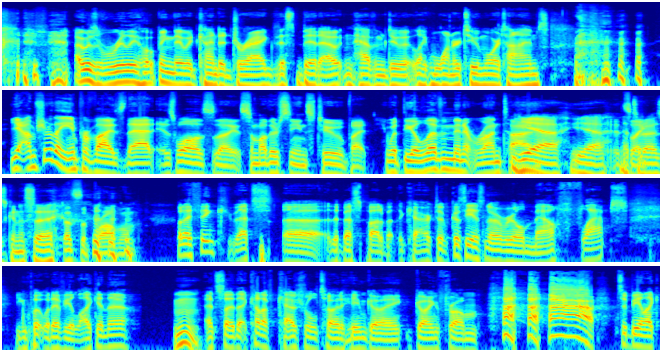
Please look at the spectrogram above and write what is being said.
I was really hoping they would kind of drag this bit out and have him do it like one or two more times. Yeah, I'm sure they improvised that as well as uh, some other scenes too, but with the 11 minute runtime, yeah, yeah, that's like- what I was gonna say. that's the problem. But I think that's uh, the best part about the character because he has no real mouth flaps. You can put whatever you like in there, mm. and so that kind of casual tone of him going going from ha ha ha to being like,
